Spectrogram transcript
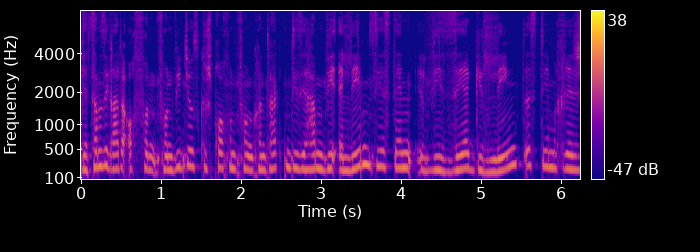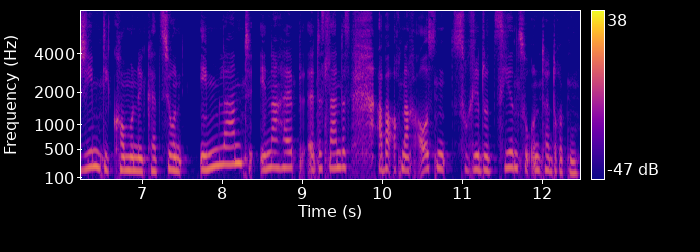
jetzt haben Sie gerade auch von, von Videos gesprochen, von Kontakten, die Sie haben. Wie erleben Sie es denn? Wie sehr gelingt es dem Regime, die Kommunikation im Land, innerhalb äh, des Landes, aber auch nach außen zu reduzieren, zu unterdrücken?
